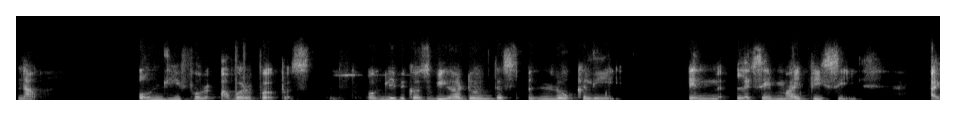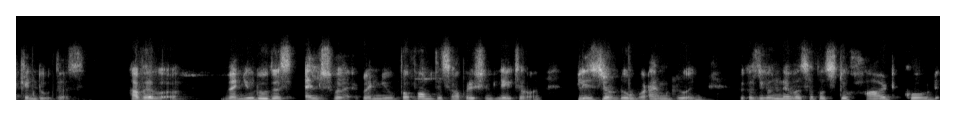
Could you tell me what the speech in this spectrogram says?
Now, only for our purpose, only because we are doing this locally in, let's say, my PC, I can do this. However, when you do this elsewhere, when you perform this operation later on, please don't do what I'm doing because you're never supposed to hard code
